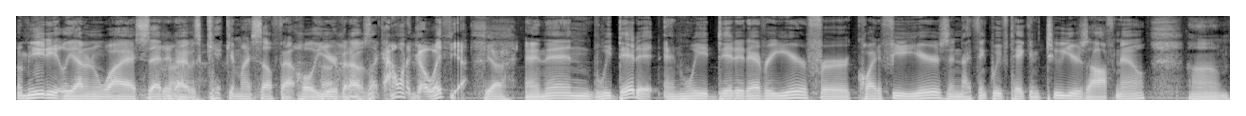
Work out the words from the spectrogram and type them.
immediately, I don't know why I said it. I was kicking myself that whole year, but I was like, I want to go with you. Yeah. And then we did it, and we did it every year for quite a few years, and I think we've taken two years off now. Um,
